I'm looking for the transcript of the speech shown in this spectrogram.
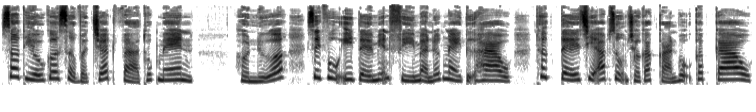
do thiếu cơ sở vật chất và thuốc men. Hơn nữa, dịch vụ y tế miễn phí mà nước này tự hào thực tế chỉ áp dụng cho các cán bộ cấp cao,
